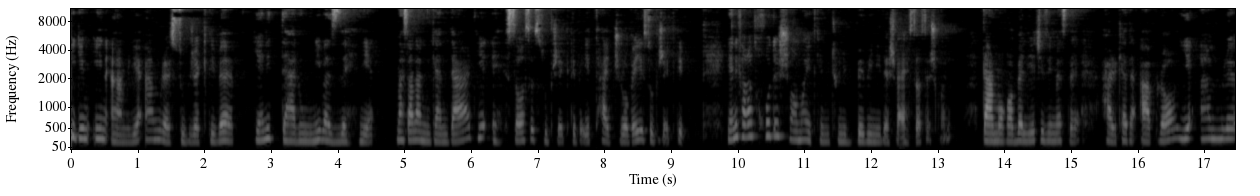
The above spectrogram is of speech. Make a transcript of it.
میگیم این امر یه امر سوبژکتیوه یعنی درونی و ذهنیه. مثلا میگن درد یه احساس سوبژکتیوه یه تجربه سوبژکتیو یعنی فقط خود شمایید که می‌تونید ببینیدش و احساسش کنید. در مقابل یه چیزی مثل حرکت ابرا یه امر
